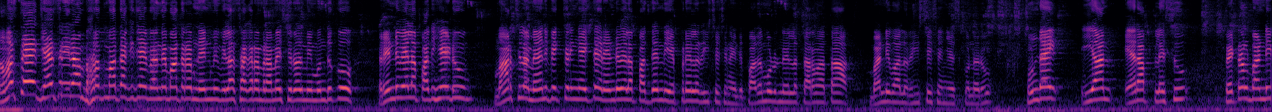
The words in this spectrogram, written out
నమస్తే జై శ్రీరామ్ భరత్ మాతాకి జై వందే మాతరం. నేను మీ విలాసాగరం రమేష్. ఈరోజు మీ ముందుకు రెండు వేల పదిహేడు మార్చిలో మ్యానుఫ్యాక్చరింగ్ అయితే రెండు వేల పద్దెనిమిది ఏప్రిల్లో రిజిస్ట్రేషన్ అయింది. పదమూడు నెలల తర్వాత బండి వాళ్ళు రిజిస్ట్రేషన్ చేసుకున్నారు. Hyundai Eon Era plus petrol బండి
